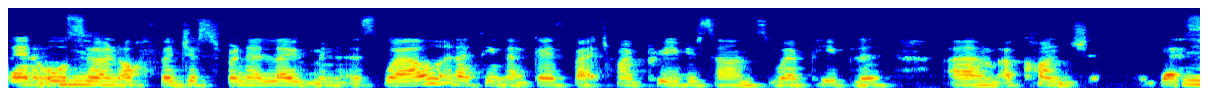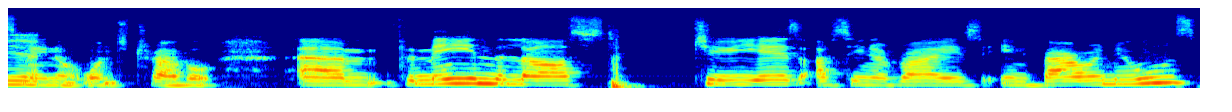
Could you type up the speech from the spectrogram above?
and also yeah. an offer just for an elopement as well. And I think that goes back to my previous answer where people are, um, are conscious guests yeah. may not want to travel. Um, for me, in the last two years, I've seen a rise in vow renewals.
